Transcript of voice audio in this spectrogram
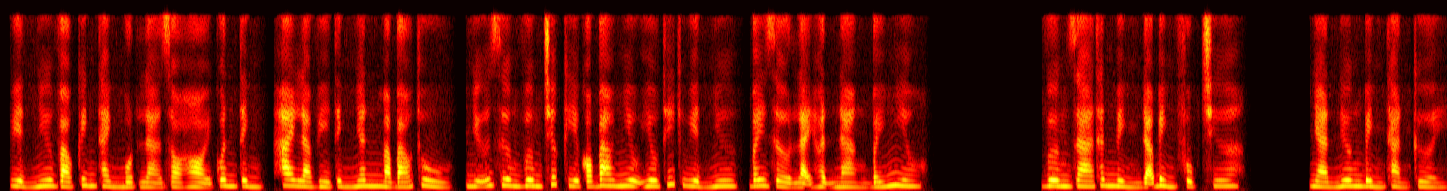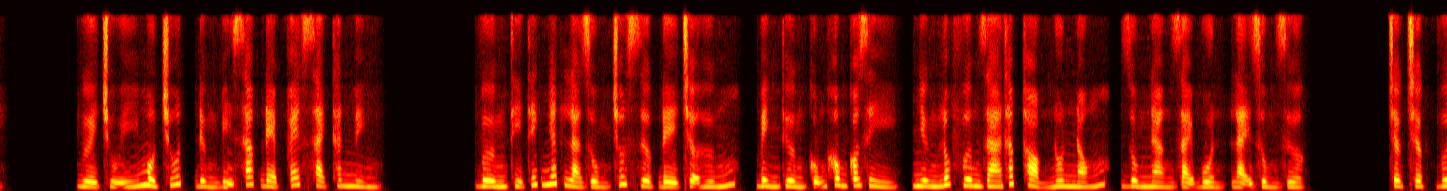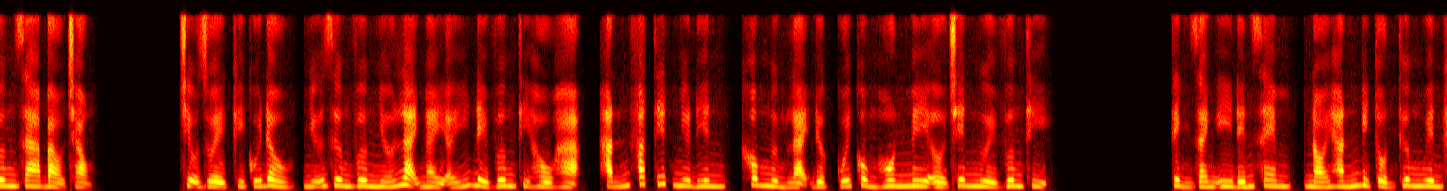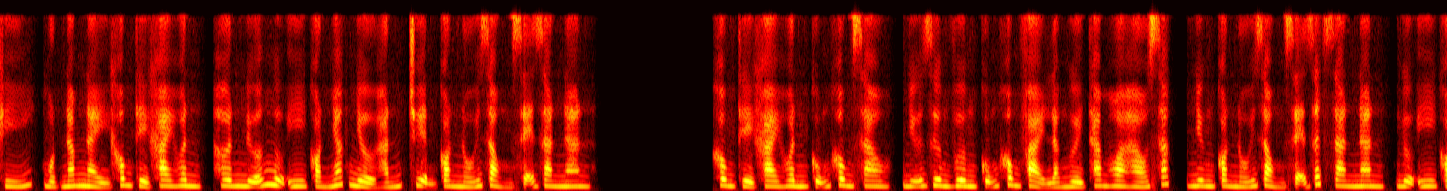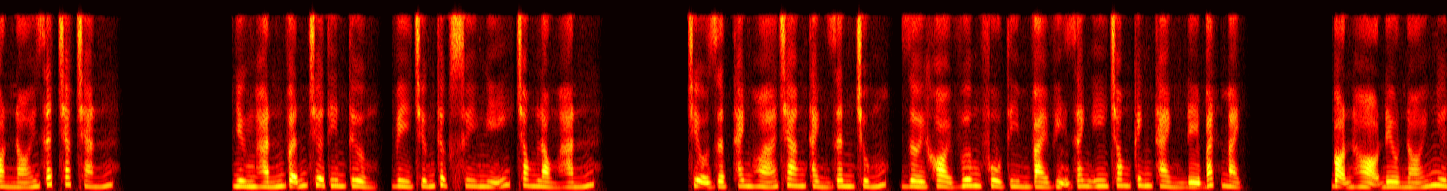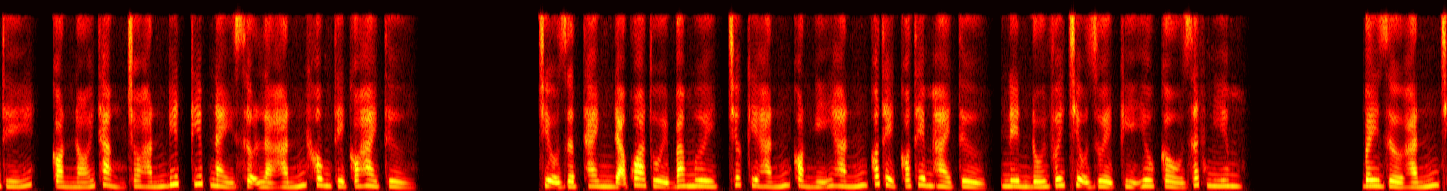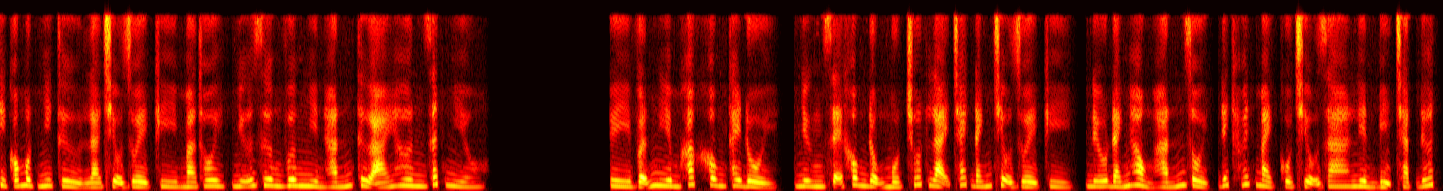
Uyển Như vào kinh thành một là dò hỏi quân tình, hai là vì tình nhân mà báo thù, nữ Dương Vương trước kia có bao nhiêu yêu thích Uyển Như, bây giờ lại hận nàng bấy nhiêu. Vương gia thân mình đã bình phục chưa? Nhà nương bình thản cười. người chú ý một chút, đừng bị sắc đẹp vét sạch thân mình. Vương thì thích nhất là dùng chút dược để trợ hứng, bình thường cũng không có gì, nhưng lúc vương gia thấp thỏm nôn nóng, dùng nàng giải buồn, lại dùng dược. Chật chật vương gia bảo trọng. Triệu Duệ kỳ cúi đầu, Nhữ Dương Vương nhớ lại ngày ấy để Vương Thị hầu hạ, hắn phát tiết như điên, không ngừng lại được cuối cùng hôn mê ở trên người Vương Thị. Tỉnh danh y đến xem, nói hắn bị tổn thương nguyên khí, một năm này không thể khai huân, hơn nữa ngự y còn nhắc nhở hắn chuyện con nối dòng sẽ gian nan. Không thể khai huân cũng không sao, Nhữ Dương Vương cũng không phải là người tham hoa háo sắc, nhưng con nối dòng sẽ rất gian nan, ngự y còn nói rất chắc chắn. Nhưng hắn vẫn chưa tin tưởng, vì chứng thực suy nghĩ trong lòng hắn. Triệu giật thanh hóa trang thành dân chúng, rời khỏi vương phủ tìm vài vị danh y trong kinh thành để bắt mạch. Bọn họ đều nói như thế, còn nói thẳng cho hắn biết kiếp này sợ là hắn không thể có hài tử. Triệu giật thanh đã qua tuổi 30, trước khi hắn còn nghĩ hắn có thể có thêm hài tử, nên đối với Triệu Duệ Kỳ yêu cầu rất nghiêm. Bây giờ hắn chỉ có một nhi tử là Triệu Duệ Kỳ mà thôi, Nhữ Dương Vương nhìn hắn từ ái hơn rất nhiều. Tuy vẫn nghiêm khắc không thay đổi, nhưng sẽ không động một chút lại trách đánh Triệu Duệ Kỳ, nếu đánh hỏng hắn rồi, đích huyết mạch của Triệu gia liền bị chặt đứt.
